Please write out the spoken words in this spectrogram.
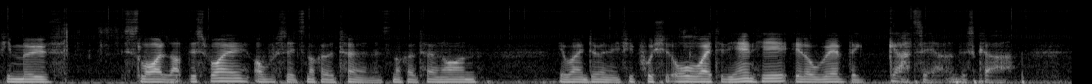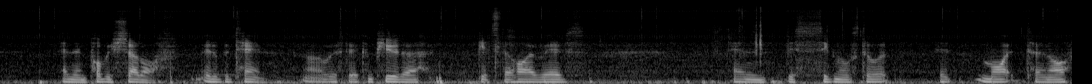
if you move slide it up this way obviously it's not going to turn. It's not going to turn on. It won't do anything. If you push it all the way to the end here it'll rev the guts out of this car and then probably shut off. It'll pretend uh, if the computer gets the high revs and this signals to it it might turn off.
